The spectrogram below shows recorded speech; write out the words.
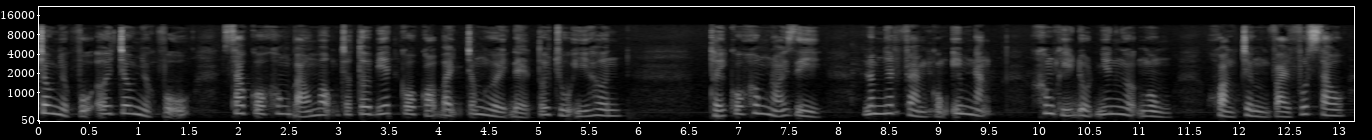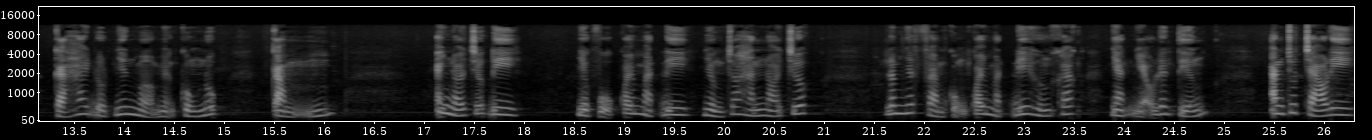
Châu Nhược Vũ ơi Châu Nhược Vũ, sao cô không báo mộng cho tôi biết cô có bệnh trong người để tôi chú ý hơn? Thấy cô không nói gì, Lâm Nhất Phàm cũng im lặng, không khí đột nhiên ngượng ngùng. Khoảng chừng vài phút sau, cả hai đột nhiên mở miệng cùng núp. Cảm... Anh nói trước đi. Nhược Vũ quay mặt đi, nhường cho hắn nói trước. Lâm Nhất Phàm cũng quay mặt đi hướng khác, nhạt nhẽo lên tiếng. Ăn chút cháo đi.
